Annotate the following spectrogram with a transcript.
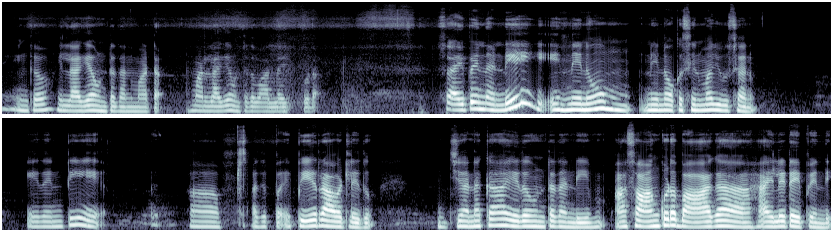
ఇంకా ఇలాగే ఉంటుంది అనమాట మనలాగే ఉంటుంది వాళ్ళ లైఫ్ కూడా. సో అయిపోయిందండి. నేను నేను ఒక సినిమా చూశాను. ఏదేంటి అది పేరు రావట్లేదు. జనక ఏదో ఉంటుందండి. ఆ సాంగ్ కూడా బాగా హైలైట్ అయిపోయింది.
